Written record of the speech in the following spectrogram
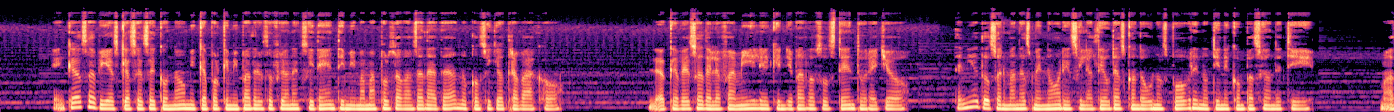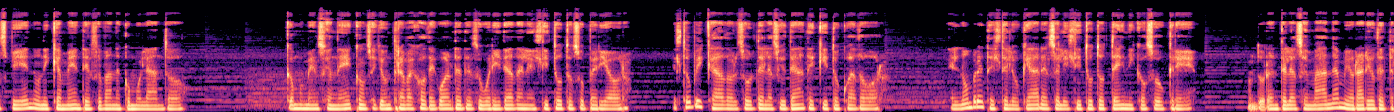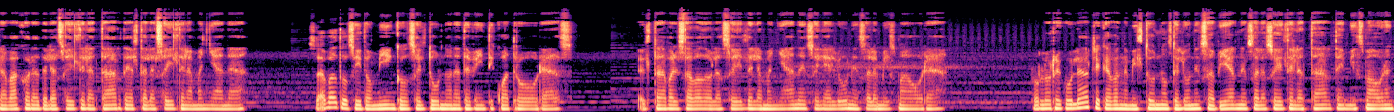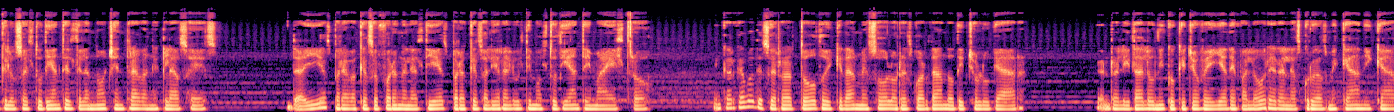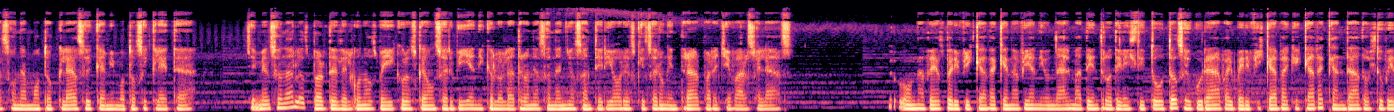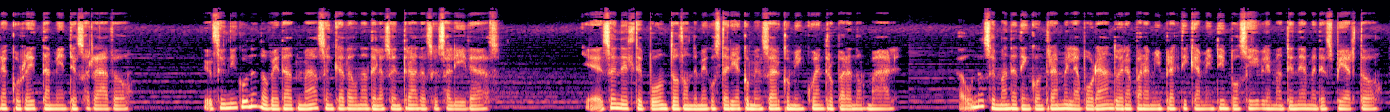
En casa había escasez económica porque mi padre sufrió un accidente y mi mamá por su avanzada edad no consiguió trabajo. La cabeza de la familia quien llevaba sustento era yo. Tenía dos hermanas menores y las deudas cuando uno es pobre no tiene compasión de ti. Más bien únicamente se van acumulando. Como mencioné, conseguí un trabajo de guardia de seguridad en el Instituto Superior. Está ubicado al sur de la ciudad de Quito, Ecuador. El nombre de este lugar es el Instituto Técnico Sucre. Durante la semana mi horario de trabajo era de las 6 de la tarde hasta las 6 de la mañana. Sábados y domingos el turno era de 24 horas. Estaba el sábado a las 6 de la mañana y salía el lunes a la misma hora. Por lo regular llegaban a mis turnos de lunes a viernes a las 6 de la tarde, misma hora en que los estudiantes de la noche entraban a clases. De ahí esperaba que se fueran a las 10 para que saliera el último estudiante y maestro. Me encargaba de cerrar todo y quedarme solo resguardando dicho lugar. En realidad lo único que yo veía de valor eran las grúas mecánicas, una moto clásica y mi motocicleta sin mencionar las partes de algunos vehículos que aún servían y que los ladrones en años anteriores quisieron entrar para llevárselas. Una vez verificada que no había ni un alma dentro del instituto, aseguraba y verificaba que cada candado estuviera correctamente cerrado, sin ninguna novedad más en cada una de las entradas y salidas. Y es en este punto donde me gustaría comenzar con mi encuentro paranormal. A una semana de encontrarme laborando era para mí prácticamente imposible mantenerme despierto.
